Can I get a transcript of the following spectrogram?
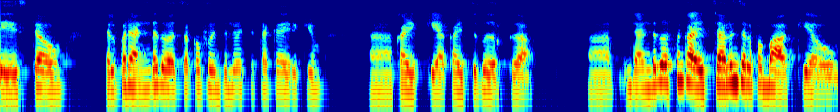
വേസ്റ്റ് ആവും ചിലപ്പോൾ രണ്ട് ദിവസമൊക്കെ ഫ്രിഡ്ജിൽ വെച്ചിട്ടൊക്കെ ആയിരിക്കും കഴിക്കുക കഴിച്ച് തീർക്കുക. രണ്ട് ദിവസം കഴിച്ചാലും ചിലപ്പോൾ ബാക്കിയാവും.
